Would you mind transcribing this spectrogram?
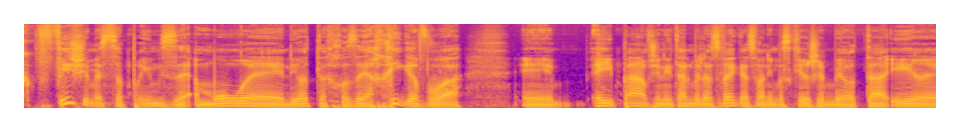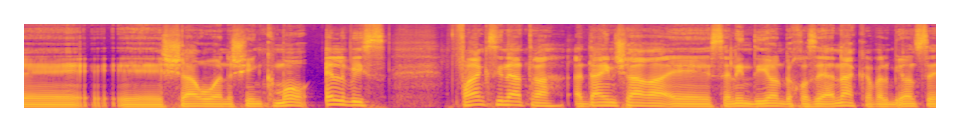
כפי שמספרים זה אמור אה, להיות החוזה הכי גבוה אה, אי פעם שניתן בלאס וגאס ואני מזכיר שבאותה עיר אה, שרו אנשים כמו אלוויס, פרנק סינטרה עדיין שרה סלין דיון בחוזה ענק אבל ביונסה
